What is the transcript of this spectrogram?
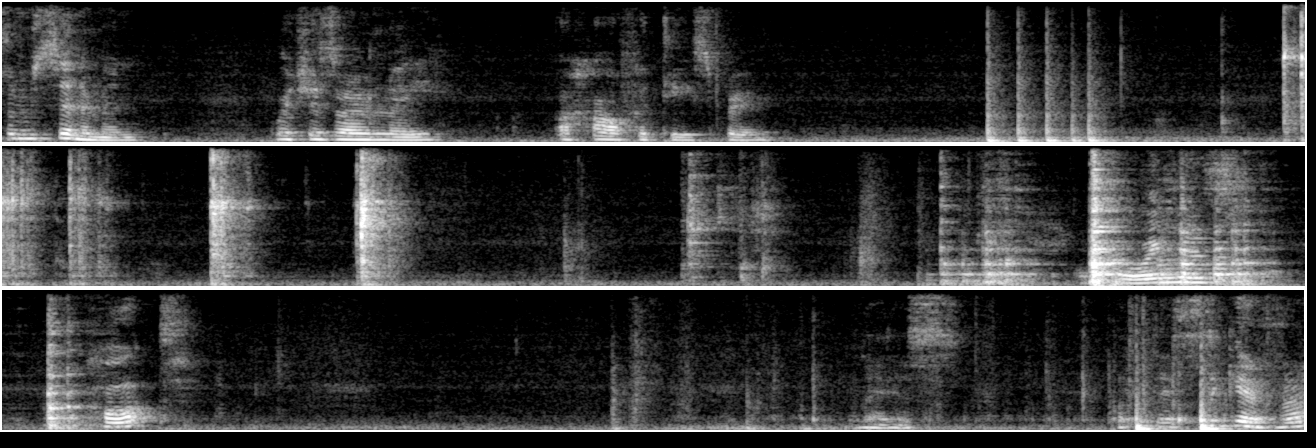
some cinnamon, which is only a half a teaspoon. Oil is hot. Let us put this together.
